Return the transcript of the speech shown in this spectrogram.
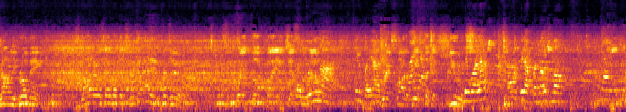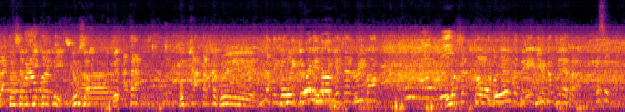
Brownlee probing. Slaughter was able to trickle that in for two. It's a great look by uh, Justin Galing Brown. nga. Sino ba? Drake Slaughter being such a huge Di mo alam? target. Back to a 17 point lead. Newsome with attack. Bukatan for three. Nothing going. Goal, able to get that rebound. He wasn't comfortable getting the paint. Here comes Eva.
